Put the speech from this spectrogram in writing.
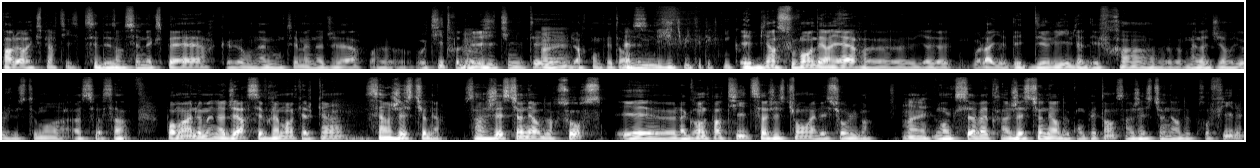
par leur expertise. C'est des anciens experts qu'on a monté manager au titre de la légitimité de leurs compétences. La légitimité technique. Et bien souvent, derrière, il y, a, voilà, y a des dérives, il y a des freins managériaux justement à, à ça. Pour moi, le manager, c'est vraiment quelqu'un, c'est un gestionnaire. C'est un gestionnaire de ressources et euh, la grande partie de sa gestion, elle est sur l'humain. Ouais. Donc ça va être un gestionnaire de compétences, un gestionnaire de profil,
